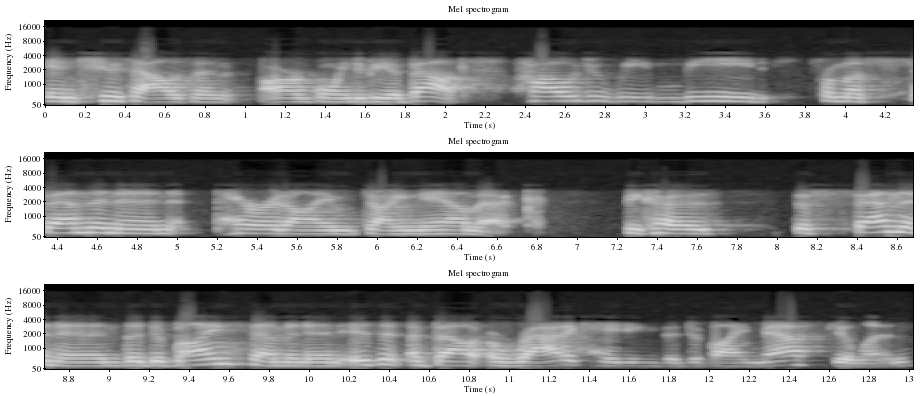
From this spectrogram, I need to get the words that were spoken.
in 2000 are going to be about. How do we lead from a feminine paradigm dynamic? Because the feminine, the divine feminine, isn't about eradicating the divine masculine,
